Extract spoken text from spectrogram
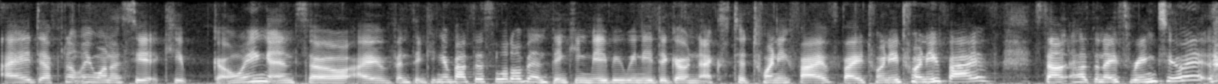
I definitely want to see it keep going. And so I've been thinking about this a little bit and thinking maybe we need to go next to 25 by 2025. Sound has a nice ring to it.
